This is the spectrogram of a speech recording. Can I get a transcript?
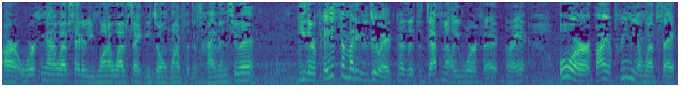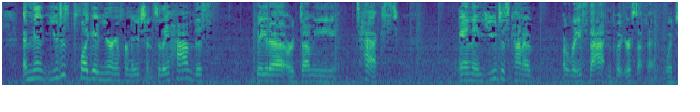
are working on a website or you want a website and you don't want to put the time into it, either pay somebody to do it because it's definitely worth it, right? Or buy a premium website and then you just plug in your information. So they have this beta or dummy text and then you just kind of erase that and put your stuff in, which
